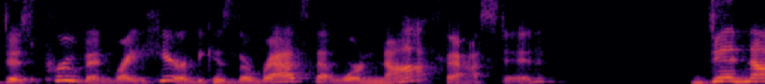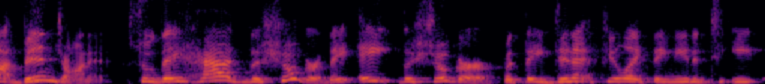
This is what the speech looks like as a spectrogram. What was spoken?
disproven right here because the rats that were not fasted did not binge on it so they had the sugar they ate the sugar but they didn't feel like they needed to eat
